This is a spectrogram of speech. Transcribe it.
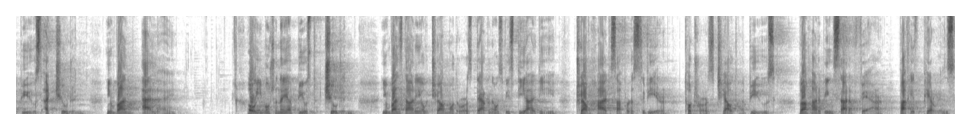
abused as children. In one alley, or emotionally abused children. In one study of 12 mothers diagnosed with DID, 12 had suffered severe, torturous child abuse. One had been set fair by his parents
